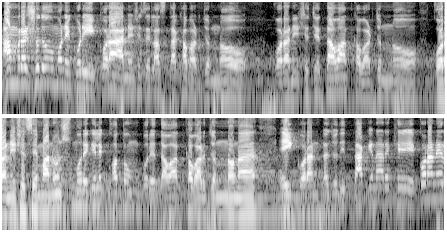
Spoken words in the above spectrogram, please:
আমরা শুধু মনে করি কোরআন এসেছে লাস্তা খাবার জন্য। কোরআন এসেছে দাওয়াত খাওয়ার জন্য। কোরআন এসেছে মানুষ মরে গেলে খতম করে দাওয়াত খাওয়ার জন্য না। এই কোরআনটা যদি তাকে না রেখে কোরআনের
